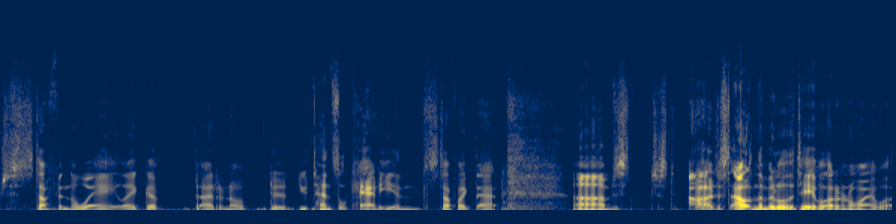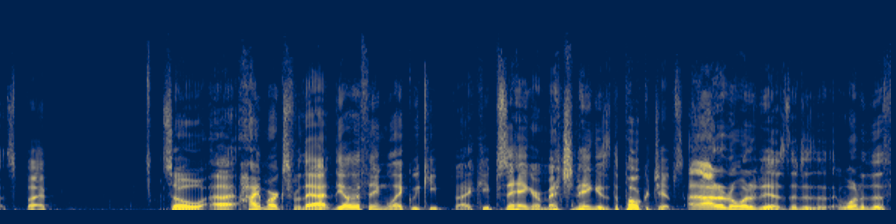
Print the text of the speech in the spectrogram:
stuff in the way, like a I don't know utensil caddy and stuff like that. Um, just just uh, just out in the middle of the table. I don't know why I was, but so uh, high marks for that. The other thing, like we keep I keep saying or mentioning, is the poker chips. I don't know what it is. That is one of the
